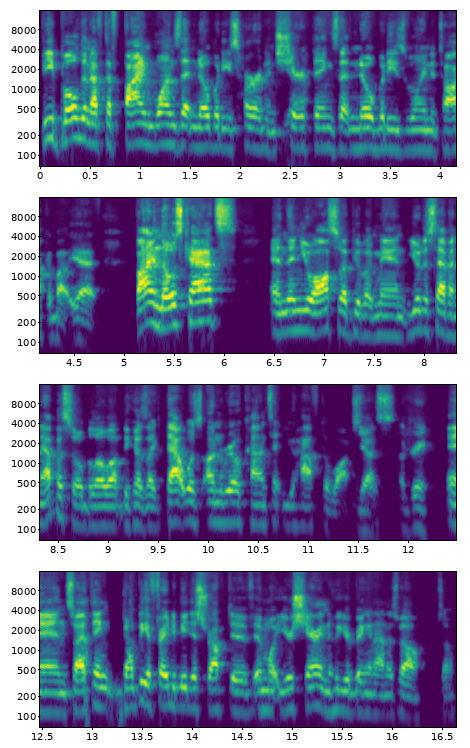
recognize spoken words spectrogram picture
Be bold enough to find ones that nobody's heard and share yeah. things that nobody's willing to talk about yet. Find those cats and then you also have people like, man, you'll just have an episode blow up because like that was unreal content. You have to watch. Yes, this. agree. And so I think don't be afraid to be disruptive in what you're sharing and who you're bringing on as well. So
